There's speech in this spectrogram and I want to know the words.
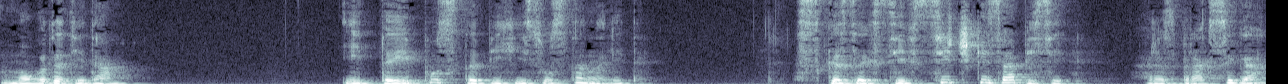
мога да ти дам. И тъй постъпих и с останалите. Скъсах си всички записи, Разбрах сега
